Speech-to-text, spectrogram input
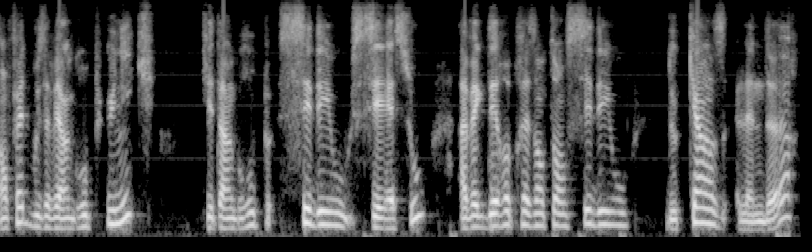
en fait, vous avez un groupe unique, qui est un groupe CDU-CSU, avec des représentants CDU de 15 lenders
